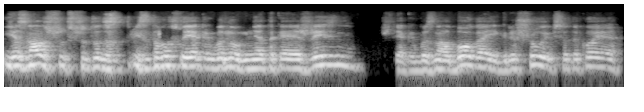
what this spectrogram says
я знал, что, что из-за того, что я как бы, ну, у меня такая жизнь, что я как бы знал Бога и грешу и все такое,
